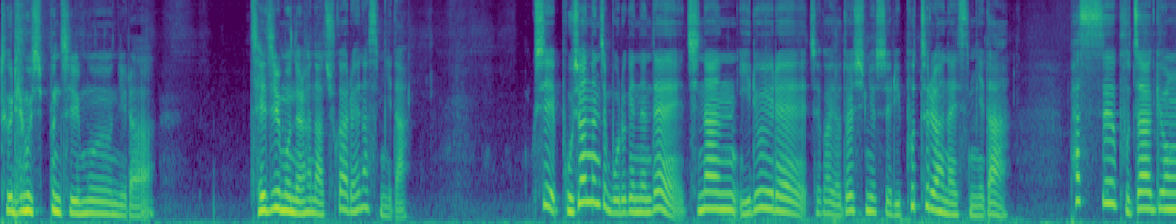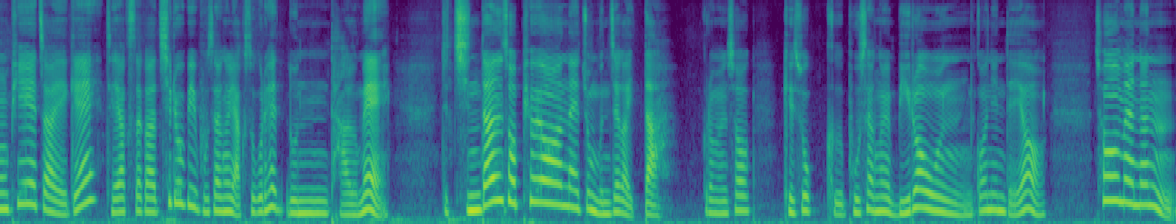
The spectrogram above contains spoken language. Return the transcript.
드리고 싶은 질문이라 제 질문을 하나 추가를 해놨습니다. 혹시 보셨는지 모르겠는데 지난 일요일에 제가 8시 뉴스 리포트를 하나 했습니다. 파스 부작용 피해자에게 제약사가 치료비 보상을 약속을 해 놓은 다음에 진단서 표현에 좀 문제가 있다. 그러면서 계속 그 보상을 미뤄온 건인데요. 처음에는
